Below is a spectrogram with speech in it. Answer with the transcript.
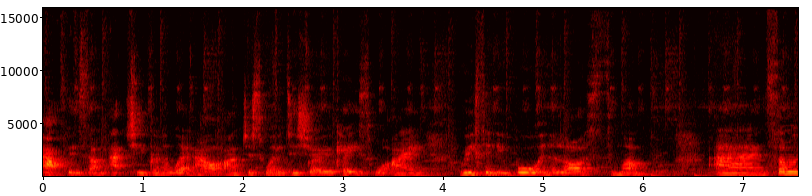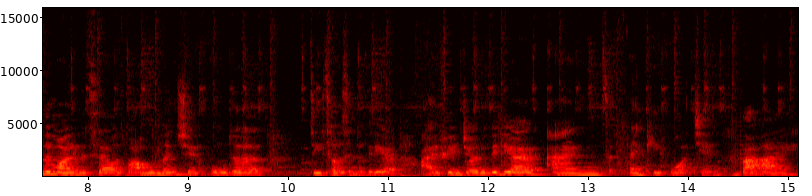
outfits that I'm actually going to wear out. I just wanted to showcase what I recently bought in the last month and some of them are in the sales but I will mention all the details in the video. I hope you enjoyed the video and thank you for watching. Bye.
